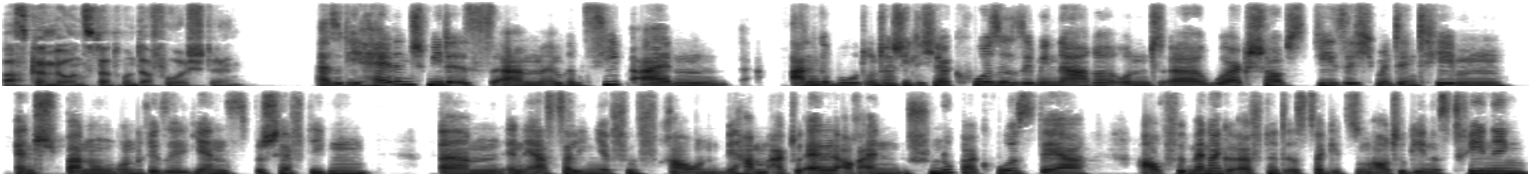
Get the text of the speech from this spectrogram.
Was können wir uns darunter vorstellen? Also die Heldenschmiede ist ähm, im Prinzip ein Angebot unterschiedlicher Kurse, Seminare und äh, Workshops, die sich mit den Themen Entspannung und Resilienz beschäftigen, ähm, in erster Linie für Frauen. Wir haben aktuell auch einen Schnupperkurs, der auch für Männer geöffnet ist. Da geht es um autogenes Training.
